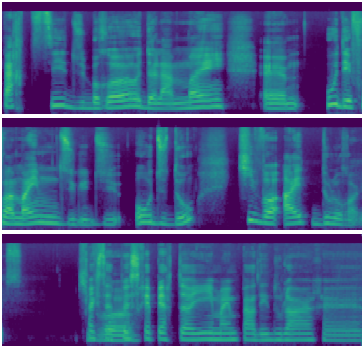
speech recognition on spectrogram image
partie du bras, de la main euh, ou des fois même du, haut du dos qui va être douloureuse. Fait que ça peut se répertorier même par des douleurs euh,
